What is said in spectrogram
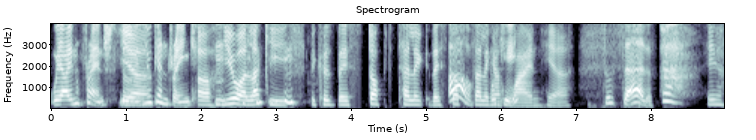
we are in French, so Yeah. you can drink. Oh, Mm. you are lucky because they stopped telling they stopped Oh, selling us wine here. So sad. Yeah.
